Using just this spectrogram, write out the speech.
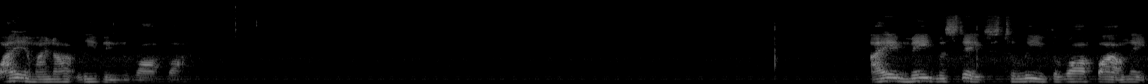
Why am I not leaving the raw file? I made mistakes to leave the raw file name.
